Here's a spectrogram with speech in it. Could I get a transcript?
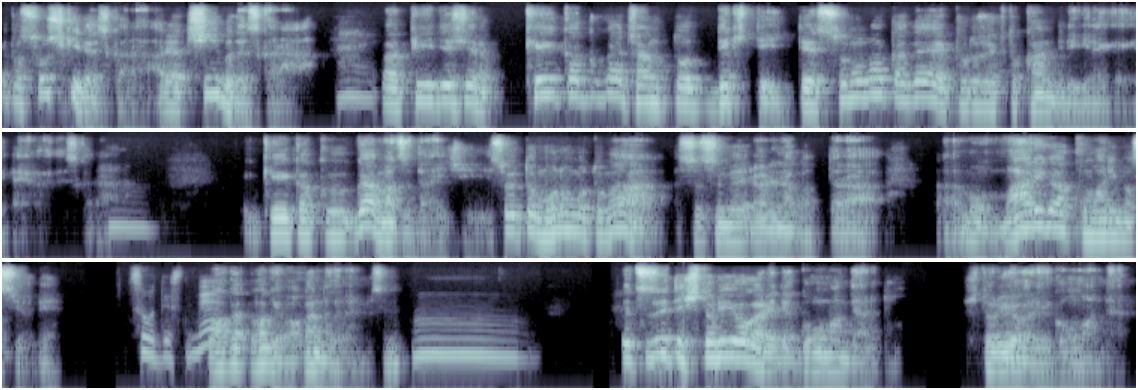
やっぱ組織ですから、あるいはチームですから、はい、PDCA の計画がちゃんとできていて、その中でプロジェクト管理できなきゃいけないわけですから。うん計画がまず大事。それと物事が進められなかったら、もう周りが困りますよね。そうですね。わわけわかんなくなりますね。で続いて、独りよがりで傲慢であると。独りよがりで傲慢である。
